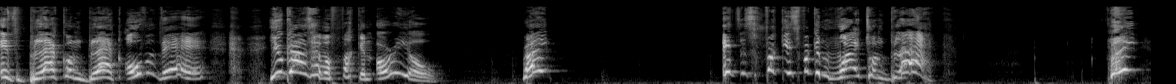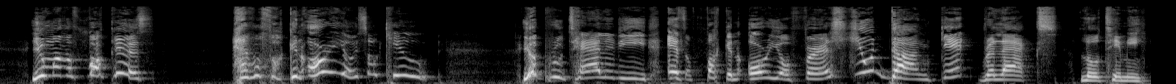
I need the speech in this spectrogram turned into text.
It's black on black. Over there, you guys have a fucking Oreo. Right? It's, it's, fuck, it's fucking white on black. Right? You motherfuckers have a fucking Oreo. It's so cute. Your brutality is a fucking Oreo first. You dunk it. Relax, little Timmy.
